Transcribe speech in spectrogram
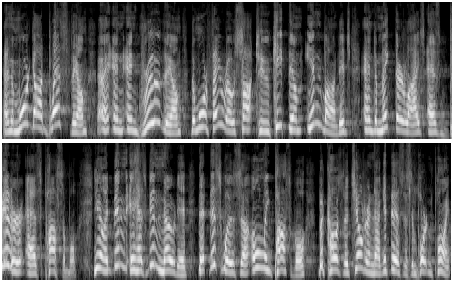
And the more God blessed them uh, and, and grew them, the more Pharaoh sought to keep them in bondage and to make their lives as bitter as possible. You know, it, been, it has been noted that this was uh, only possible because the children, now get this, this important point,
